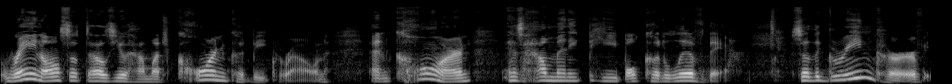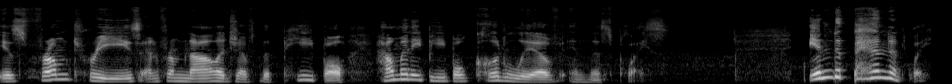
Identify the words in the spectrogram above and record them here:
Rain also tells you how much corn could be grown, and corn is how many people could live there. So the green curve is from trees and from knowledge of the people, how many people could live in this place. Independently,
